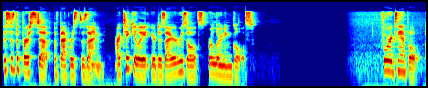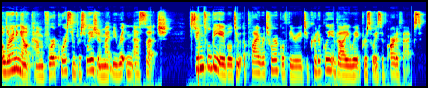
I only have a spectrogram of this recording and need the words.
this is the first step of backwards design. Articulate your desired results or learning goals. For example, a learning outcome for a course in persuasion might be written as such. Students will be able to apply rhetorical theory to critically evaluate persuasive artifacts.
